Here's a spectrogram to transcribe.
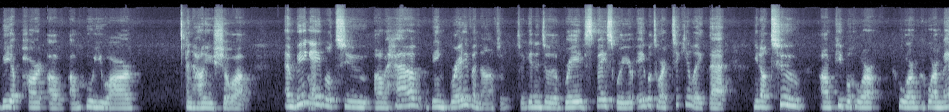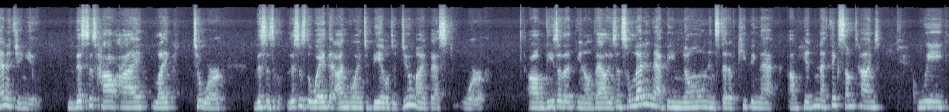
be a part of um, who you are and how you show up. And being able to um, have, being brave enough to, to get into the brave space where you're able to articulate that, you know, to um, people who are who are who are managing you. This is how I like to work. This is this is the way that I'm going to be able to do my best work um, these are the you know values. And so letting that be known instead of keeping that um, hidden i think sometimes we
